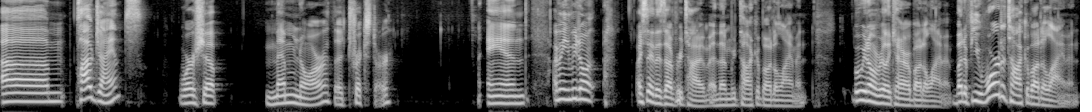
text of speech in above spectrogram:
Um, cloud giants worship Memnor, the trickster, and I mean we don't. I say this every time, and then we talk about alignment, but we don't really care about alignment. But if you were to talk about alignment,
